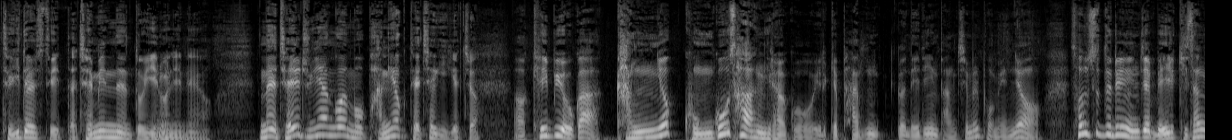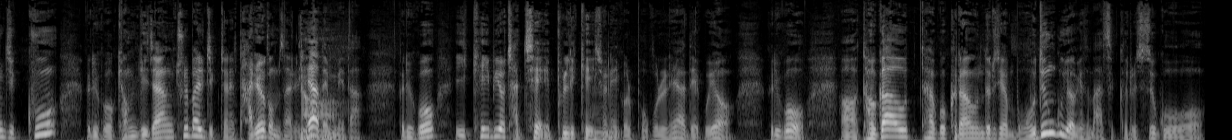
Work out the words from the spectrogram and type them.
득이 될 수도 있다. 재밌는 또 이론이네요. 음. 근데 제일 중요한 건 뭐 방역 대책이겠죠. 어, KBO가 강력 공고 사항이라고 이렇게 방, 그 내린 방침을 보면요. 선수들은 이제 매일 기상 직후 그리고 경기장 출발 직전에 발열 검사를 해야 아. 됩니다. 그리고 이 KBO 자체 애플리케이션에 음. 이걸 보고를 해야 되고요. 그리고 어, 덕아웃하고 그라운드를 제가 모든 구역에서 마스크를 쓰고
